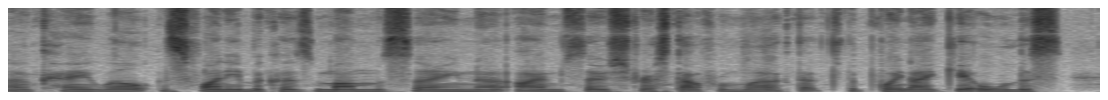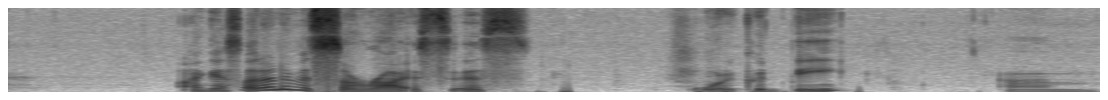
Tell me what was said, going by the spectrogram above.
Okay, well, it's funny because mum's saying that I'm so stressed out from work that to the point I get all this. I guess, I don't know if it's psoriasis, or it could be. Um,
